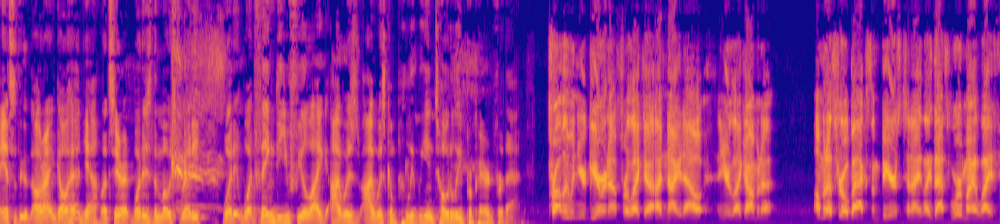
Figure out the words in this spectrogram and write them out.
Answer the. All right. Go ahead. Yeah. Let's hear it. What is the most ready? what What thing do you feel like I was I was completely and totally prepared for that? Probably when you're gearing up for like a, a night out, and you're like, I'm gonna I'm gonna throw back some beers tonight. Like that's where my life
